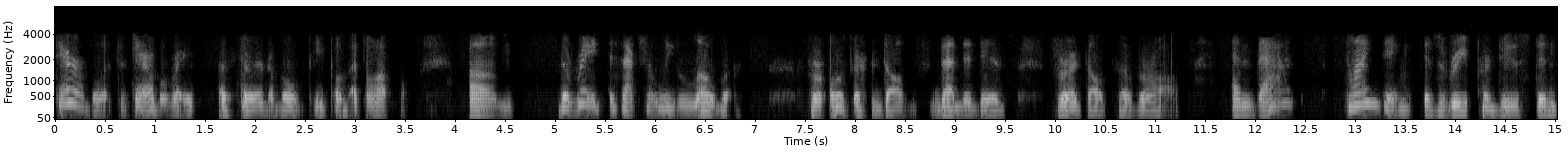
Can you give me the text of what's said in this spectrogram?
terrible. It's a terrible rate, a third of old people. That's awful. Um, the rate is actually lower for older adults than it is for adults overall. And that finding is reproduced in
